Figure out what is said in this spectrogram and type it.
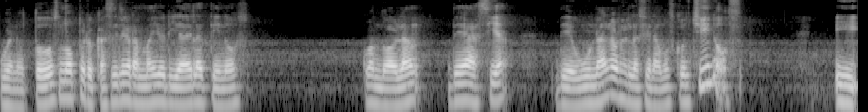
bueno, todos no, pero casi la gran mayoría de latinos cuando hablan de Asia, de una lo relacionamos con chinos. Y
